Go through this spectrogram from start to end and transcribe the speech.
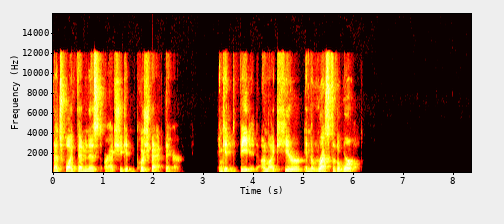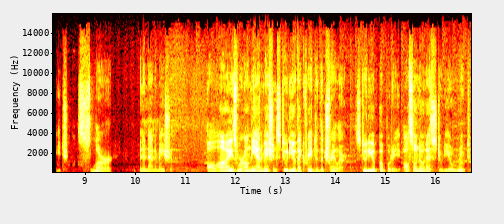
That's why feminists are actually getting pushback there and getting defeated, unlike here in the rest of the world. Each slur in an animation. All eyes were on the animation studio that created the trailer, Studio Ppuri, also known as Studio Root.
